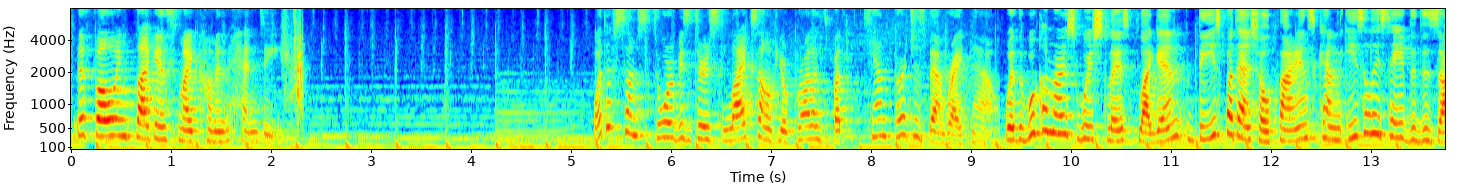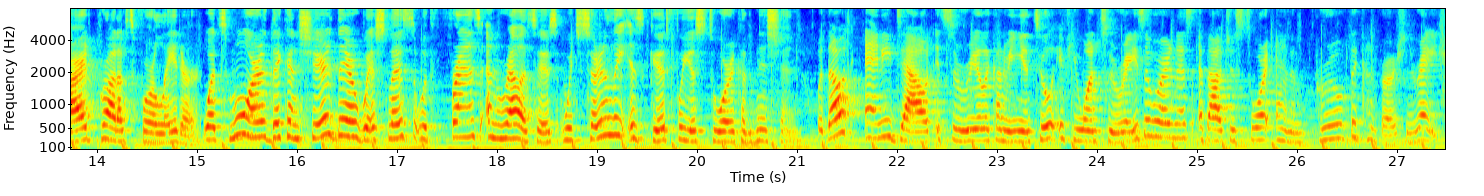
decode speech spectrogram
The following plugins might come in handy. What if some store visitors like some of your products but can't purchase them right now? With WooCommerce Wishlist plugin, these potential clients can easily save the desired products for later. What's more, they can share their wishlist with friends and relatives, which certainly is good for your store recognition. Without any doubt, it's a really convenient tool if you want to raise awareness about your store and improve the conversion rate.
